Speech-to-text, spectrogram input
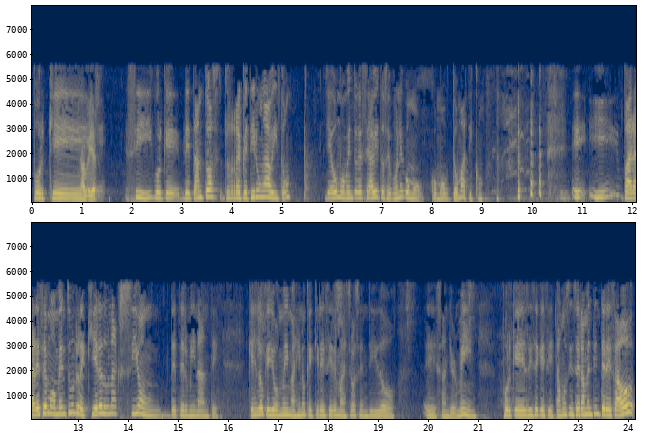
porque... A ver. Sí, porque de tanto repetir un hábito, llega un momento que ese hábito se pone como, como automático. y, y, parar ese momentum requiere de una acción determinante, que es lo que yo me imagino que quiere decir el maestro ascendido eh, Saint Germain, porque él dice que si estamos sinceramente interesados,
